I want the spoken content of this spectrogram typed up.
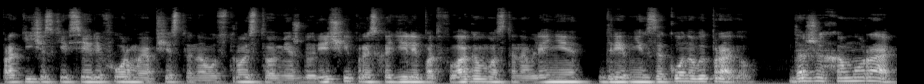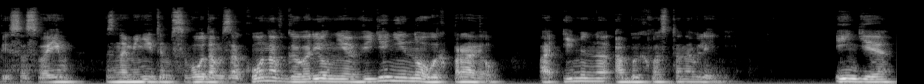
Практически все реформы общественного устройства Междуречья происходили под флагом восстановления древних законов и правил. Даже Хамурапи со своим знаменитым сводом законов говорил не о введении новых правил, а именно об их восстановлении. Индия.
